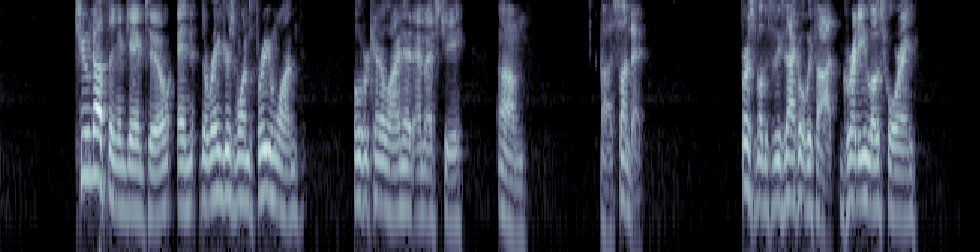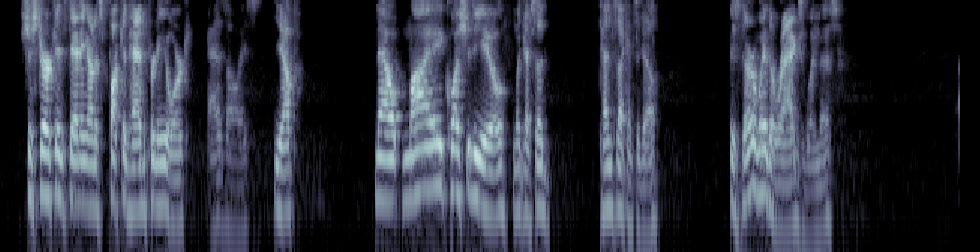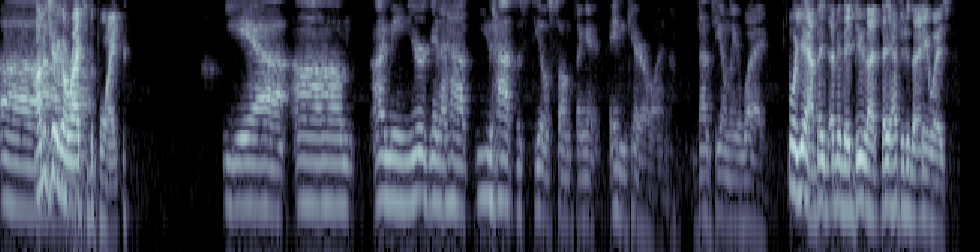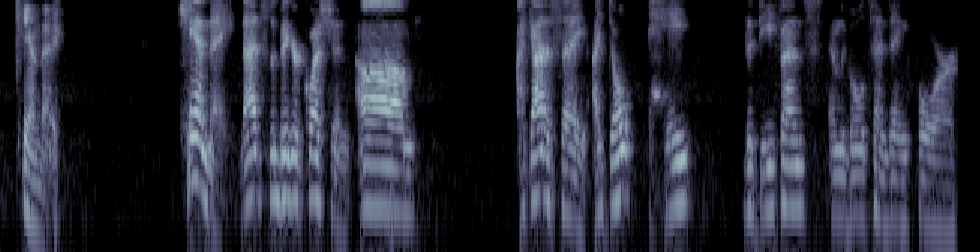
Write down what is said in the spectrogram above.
2 0 in game two, and the Rangers won 3 1 over Carolina at MSG um, uh, Sunday. First of all, this is exactly what we thought gritty, low scoring. Shesterkin standing on his fucking head for New York. as always. Yep. Now, my question to you, like I said 10 seconds ago, is there a way the Rags win this? Uh, I'm just going to go right to the point. Yeah. Um. I mean, you're gonna have you have to steal something in, in Carolina. That's the only way. Well, yeah, they, I mean, they do that. They have to do that anyways. Can they? Can they? That's the bigger question. Um. I gotta say, I don't hate the defense and the goaltending for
